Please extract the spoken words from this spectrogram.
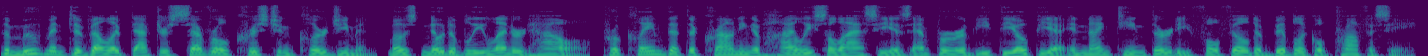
The movement developed after several Christian clergymen, most notably Leonard Howell, proclaimed that the crowning of Haile Selassie as Emperor of Ethiopia in 1930 fulfilled a biblical prophecy.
